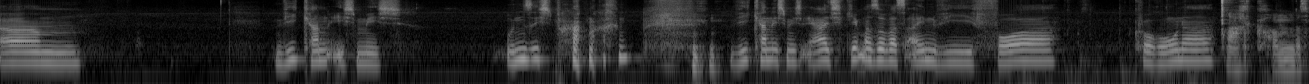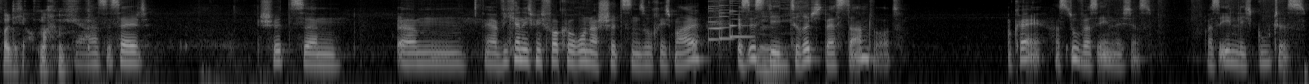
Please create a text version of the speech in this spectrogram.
ähm, wie kann ich mich unsichtbar machen? wie kann ich mich, ja, ich gebe mal sowas ein wie vor Corona, Ach komm, das wollte ich auch machen. Ja, es ist halt schützen. Ähm, ja, wie kann ich mich vor Corona schützen, suche ich mal. Es ist die drittbeste Antwort. Okay, hast du was ähnliches? Was ähnlich Gutes?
